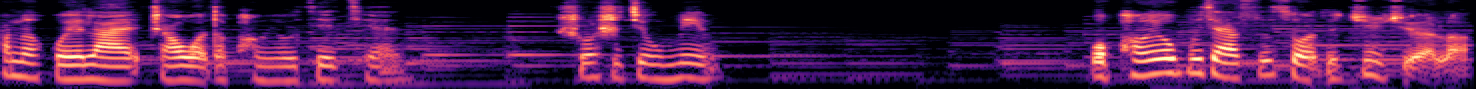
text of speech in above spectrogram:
他们回来找我的朋友借钱，说是救命。我朋友不假思索地拒绝了。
